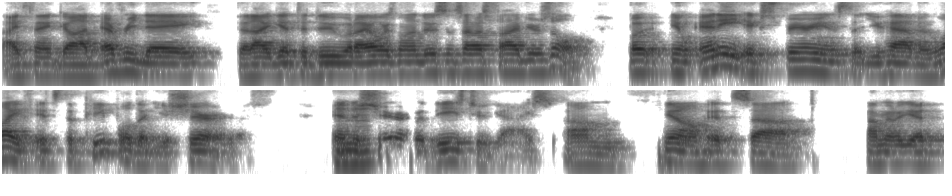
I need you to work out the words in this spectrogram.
I thank God every day that I get to do what I always want to do since I was five years old. But you know, any experience that you have in life, it's the people that you share it with, and mm-hmm. to share it with these two guys, um, you know, it's uh, I'm gonna get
